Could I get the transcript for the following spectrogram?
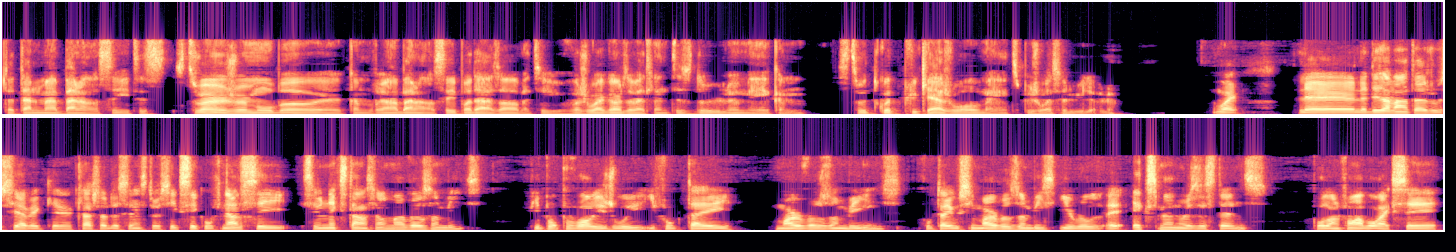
totalement balancée, si tu veux un jeu MOBA euh, comme vraiment balancé, pas d'hasard, ben tu vas jouer à Guards of Atlantis 2, là, mais comme si tu veux de quoi de plus casual, ben tu peux jouer à celui-là. Là. Ouais. Le, le désavantage aussi avec euh, Clash of the Sinister Six, c'est qu'au final, c'est une extension de Marvel Zombies. Puis pour pouvoir y jouer, il faut que tu aies Marvel Zombies, faut que tu aies aussi Marvel Zombies Heroes, X-Men Resistance, pour dans le fond avoir accès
